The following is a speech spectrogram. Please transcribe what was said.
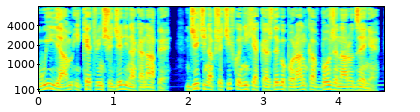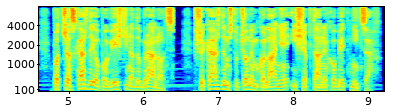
William i Catherine siedzieli na kanapie, dzieci naprzeciwko nich jak każdego poranka w Boże Narodzenie, podczas każdej opowieści na dobranoc, przy każdym stuczonym kolanie i szeptanych obietnicach.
